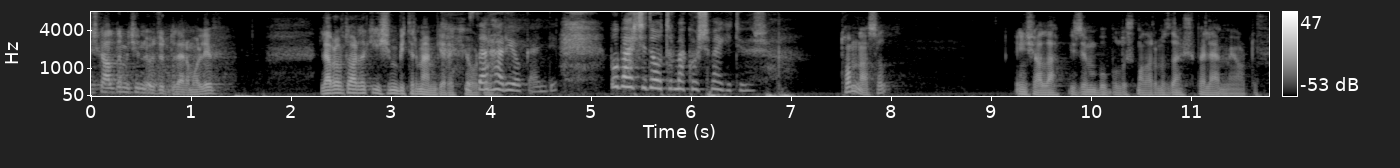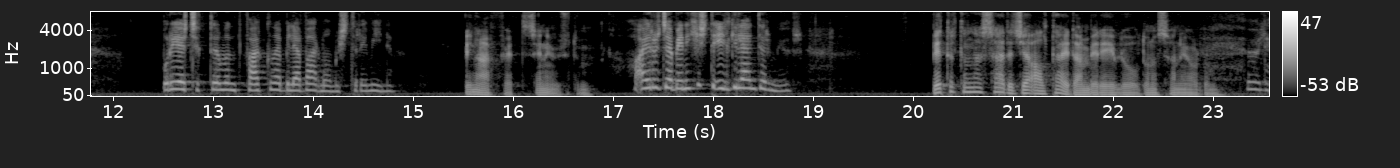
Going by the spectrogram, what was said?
Geç kaldığım için özür dilerim Olive. Laboratuvardaki işimi bitirmem gerekiyordu. Zararı yok Andy. Bu bahçede oturmak hoşuma gidiyor. Tom nasıl? İnşallah bizim bu buluşmalarımızdan şüphelenmiyordur. Buraya çıktığımın farkına bile varmamıştır eminim. Beni affet, seni üzdüm. Ayrıca beni hiç de ilgilendirmiyor. Betterton'la sadece altı aydan beri evli olduğunu sanıyordum. Öyle,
